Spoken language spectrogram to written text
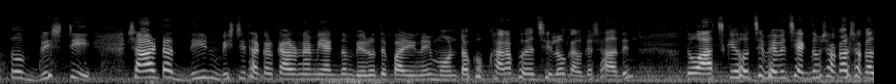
এত বৃষ্টি, সারাটা দিন বৃষ্টি থাকার কারণে আমি একদম বেরোতে পারিনি মনটা খুব খারাপ হয়েছিল কালকে সারাদিন। তো আজকে হচ্ছে ভেবেছি একদম সকাল সকাল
